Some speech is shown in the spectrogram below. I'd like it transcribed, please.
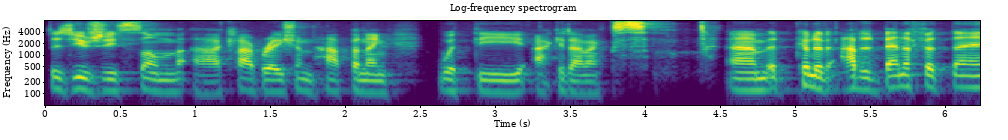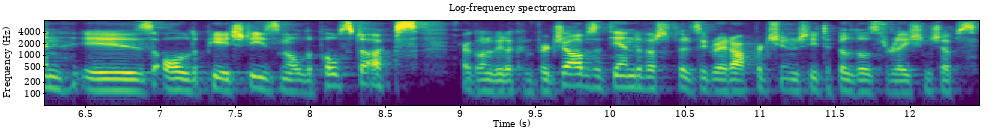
There's usually some uh, collaboration happening with the academics. Um, a kind of added benefit then is all the PhDs and all the postdocs are going to be looking for jobs at the end of it. So there's a great opportunity to build those relationships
